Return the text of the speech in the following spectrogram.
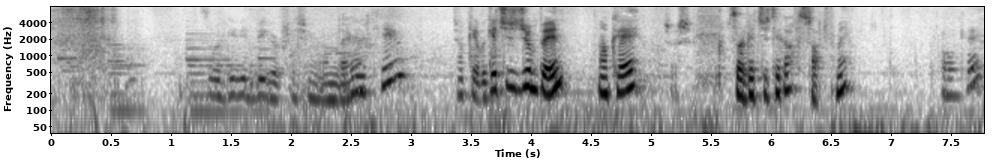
So we'll give you the bigger fitting room there. Thank you. Okay, we'll get you to jump in. Okay. So I'll get you to take off. Start for me. Okay.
